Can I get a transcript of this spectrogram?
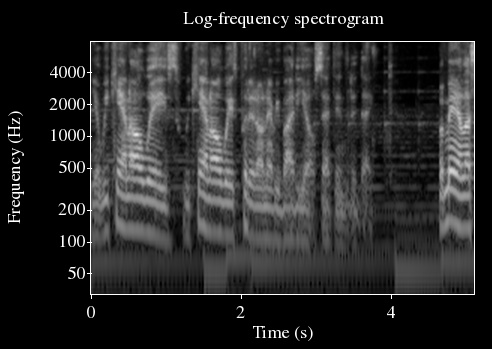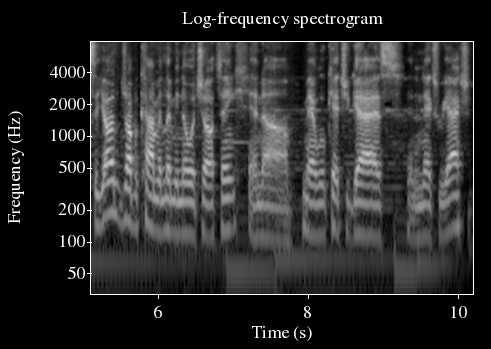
yeah, we can't always we can't always put it on everybody else at the end of the day. But man, let's say y'all drop a comment, let me know what y'all think, and uh, man, we'll catch you guys in the next reaction.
